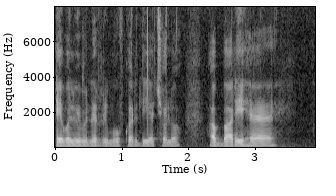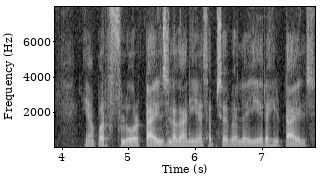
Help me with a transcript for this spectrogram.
टेबल भी मैंने रिमूव कर दिए, चलो। अब बारी है यहाँ पर फ्लोर टाइल्स लगानी है सबसे पहले, ये रही टाइल्स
